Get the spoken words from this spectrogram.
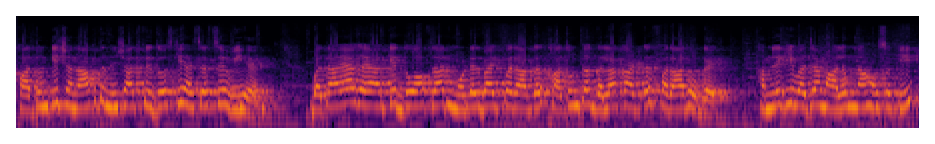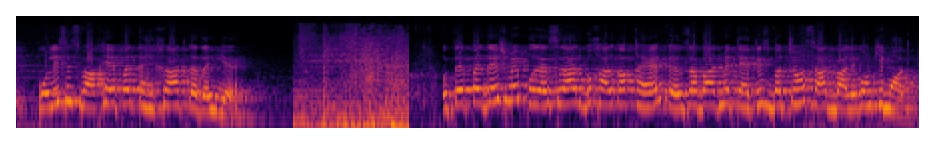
खातून की शनाख्त निशात फिरदोस की हैसियत से हुई है। बताया गया कि दो अफराद मोटर बाइक पर आकर खातून का गला काटकर फरार हो गए। हमले की वजह मालूम ना हो सकी। पुलिस इस वाक़े पर तहकीक़ात कर रही है। उत्तर प्रदेश में पुरस्कार बुखार का कहर फिरोजाबाद में 33 बच्चों और सात बालिगों की मौत।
